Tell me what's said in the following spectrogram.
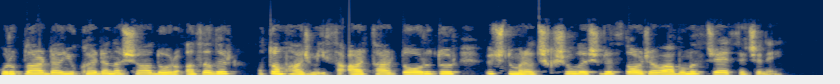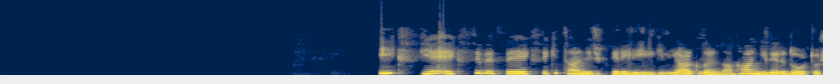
gruplarda yukarıdan aşağı doğru azalır. Atom hacmi ise artar. Doğrudur. 3 numaralı çıkışa ulaşırız. Doğru cevabımız C seçeneği. X, Y eksi ve Z eksi iki tanecikleri ile ilgili yargılarından hangileri doğrudur?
